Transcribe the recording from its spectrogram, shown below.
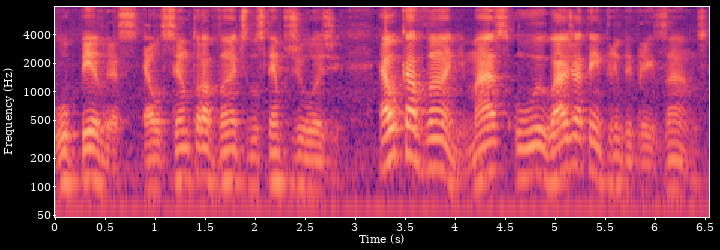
O Pedras é o centroavante dos tempos de hoje. É o Cavani, mas o Uruguai já tem 33 anos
